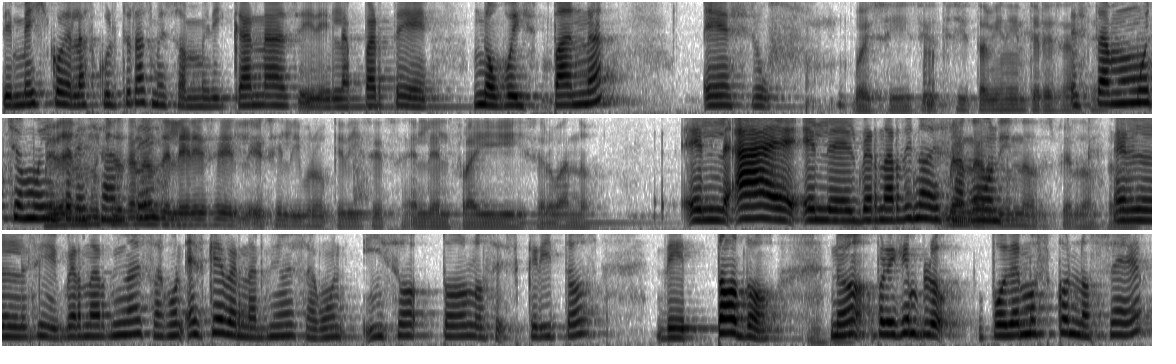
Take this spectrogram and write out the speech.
de México, de las culturas mesoamericanas y de la parte novohispana, es, uf, Pues sí, sí, es que sí está bien interesante. está mucho, muy Me interesante. muchas ganas de leer ese, ese libro que dices, el del Fray Servando. El, ah, el, el Bernardino de Sagún. Bernardino, perdón. perdón. El, sí, Bernardino de Sagún. Es que Bernardino de Sagún hizo todos los escritos de todo, ¿no? Por ejemplo, podemos conocer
